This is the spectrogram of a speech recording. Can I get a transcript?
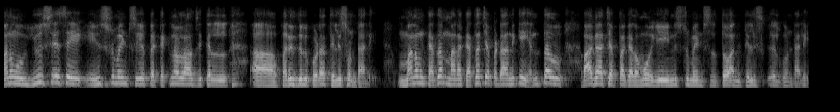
మనము యూజ్ చేసే ఇన్స్ట్రుమెంట్స్ యొక్క టెక్నాలజికల్ పరిధులు కూడా తెలిసి ఉండాలి మనం కథ మన కథ చెప్పడానికి ఎంత బాగా చెప్పగలమో ఈ ఇన్స్ట్రుమెంట్స్తో అని తెలుసుకొని ఉండాలి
